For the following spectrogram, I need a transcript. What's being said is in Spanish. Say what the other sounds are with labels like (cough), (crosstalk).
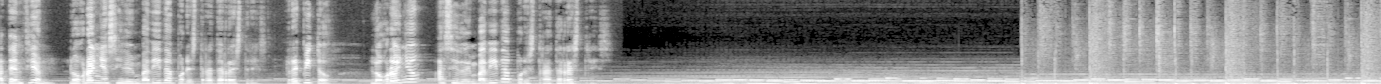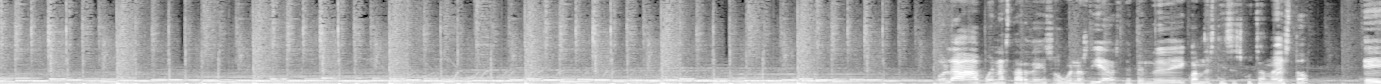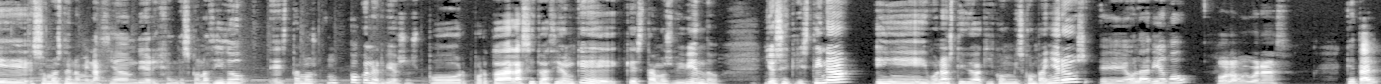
Atención, Logroño ha sido invadida por extraterrestres. Repito, Logroño ha sido invadida por extraterrestres. Hola, buenas tardes o buenos días, depende de cuándo estéis escuchando esto. Eh, somos denominación de origen desconocido. Estamos un poco nerviosos por, por toda la situación que, que estamos viviendo. Yo soy Cristina y, y bueno, estoy aquí con mis compañeros. Eh, hola Diego, Hola, muy buenas. ¿qué tal?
